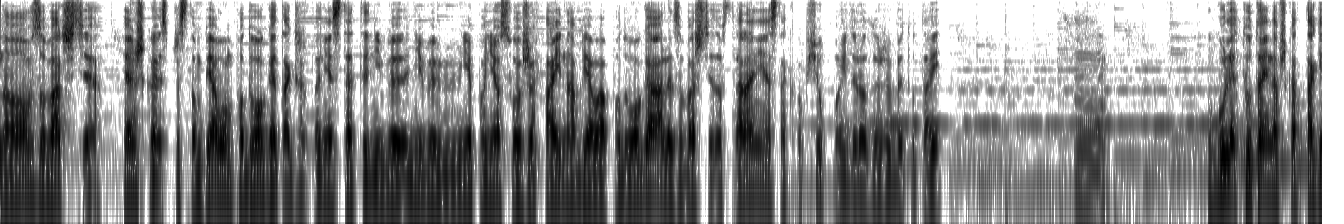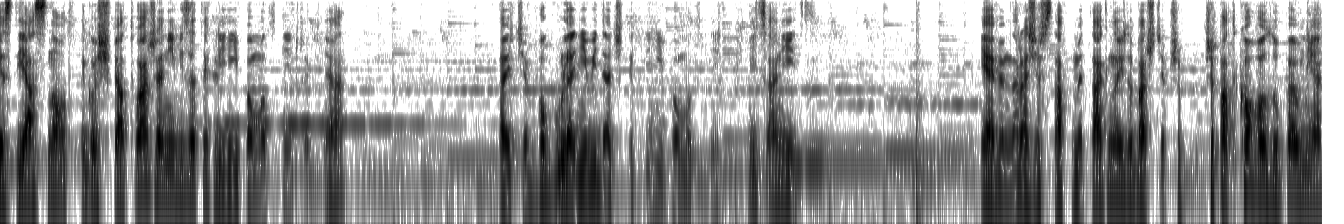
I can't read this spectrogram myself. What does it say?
no, zobaczcie. Ciężko jest przez tą białą podłogę, także to niestety niby, niby mnie poniosło, że fajna biała podłoga, ale zobaczcie, to wcale nie jest tak hopsiup, moi drodzy, żeby tutaj... Mm, w ogóle tutaj na przykład tak jest jasno od tego światła, że ja nie widzę tych linii pomocniczych, nie? Słuchajcie, w ogóle nie widać tych linii pomocniczych, nic a nic. Nie wiem, na razie wstawmy tak, no i zobaczcie, przy, przypadkowo zupełnie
